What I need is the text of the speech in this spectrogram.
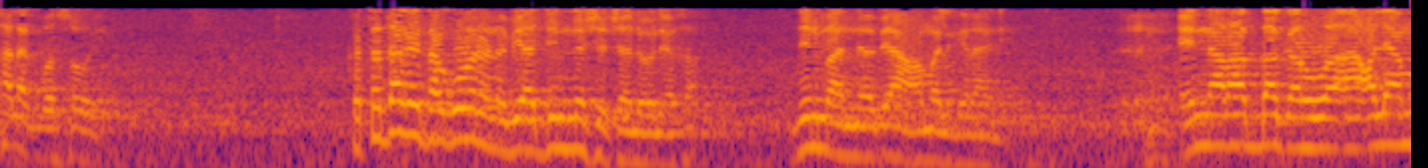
خلق بسوي کته دا ته ګور نه بیا دین نشه چلولې ښا دین باندې بیا عمل ګرانی ان ربک هو اعلم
